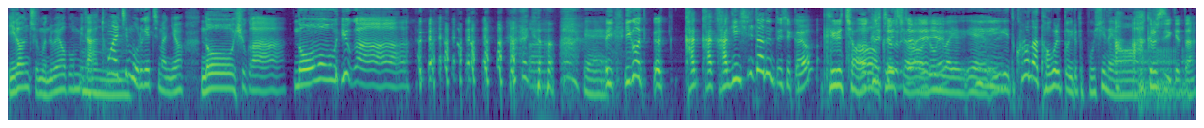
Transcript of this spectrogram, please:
이런 주문 외워봅니다. 음. 통할진 모르겠지만요. no 휴가, no 휴가. 예. 이, 이거 어, 가, 가, 가기 싫다는 뜻일까요? 그렇죠. 어, 그렇죠, 그렇죠. 그렇죠. 예, 예. no 휴가 예, 예. 음. 이게 코로나 덕을 또 이렇게 보시네요. 아, 그럴 수 있겠다.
